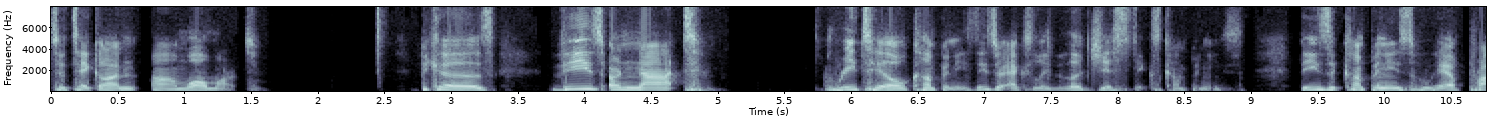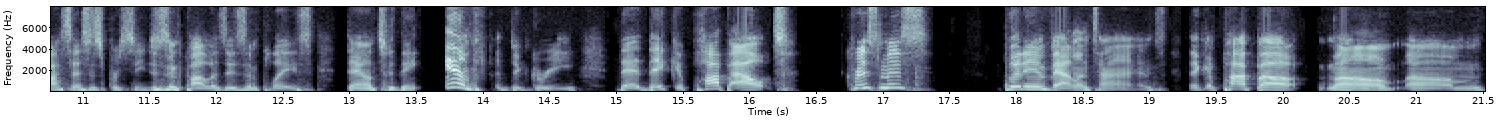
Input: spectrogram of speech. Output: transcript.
to take on um, Walmart because these are not retail companies. These are actually logistics companies. These are companies who have processes, procedures, and policies in place down to the nth degree that they could pop out Christmas, put in Valentine's. They can pop out um, um,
